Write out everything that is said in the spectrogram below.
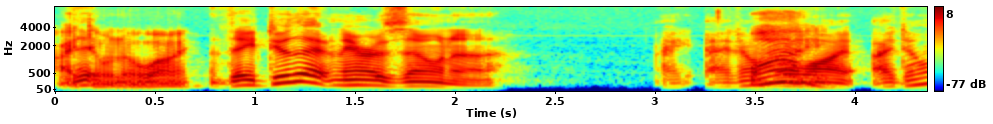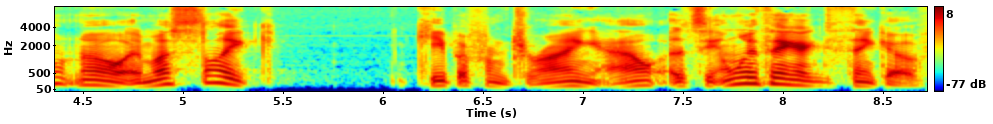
I They- don't know why. They do that in Arizona. I, I don't Why? know why. I don't know. It must like keep it from drying out. It's the only thing I can think of.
